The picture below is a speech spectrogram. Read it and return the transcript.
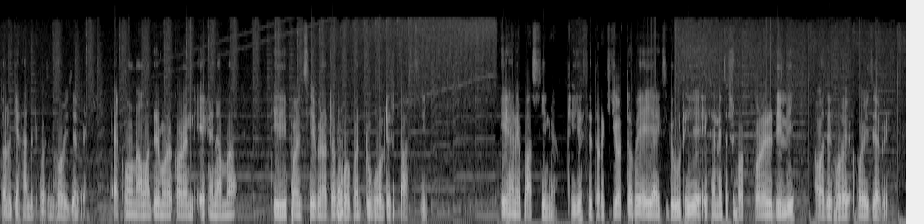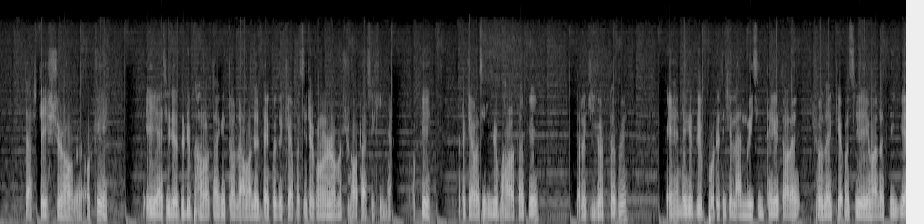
তাহলে কি হান্ড্রেড পার্সেন্ট হয়ে যাবে। এখন আমাদের মনে করেন এখানে আমরা থ্রি পয়েন্ট সেভেন অথবা ফোর পয়েন্ট টু ভোল্টেজ পাচ্ছি। এখানে পাচ্ছি না, ঠিক আছে? তাহলে কি করতে হবে? এই আইসিটা উঠিয়ে এখানে একটা শর্ট করে দিলেই আমাদের হয়ে যাবে। জাস্ট স্টোর হবে ওকে এই আইসিটা যদি ভালো থাকে, তাহলে আমাদের দেখো যে ক্যাপাসিটি কোনো রকম শর্ট আছে কিনা ওকে তাহলে ক্যাপাসিটি যদি ভালো থাকে, তাহলে কি করতে হবে? এখান থেকে যদি বোর্ডে থেকে লাইন মেশিন থাকে, তাহলে সোজা ক্যাপাসিটি এই মাথা থেকে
